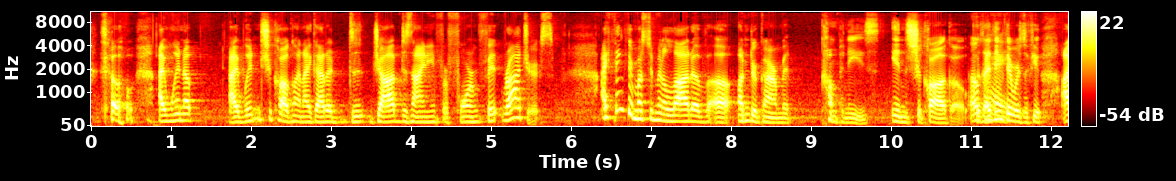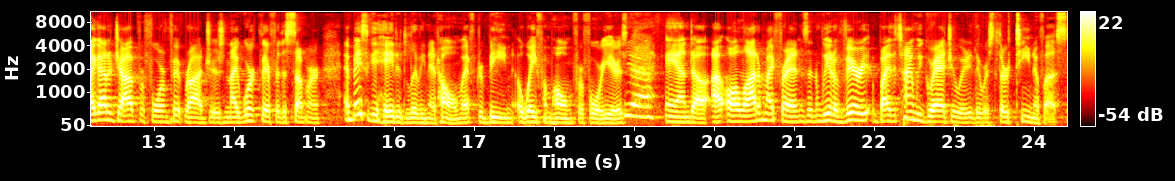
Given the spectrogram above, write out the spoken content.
so I went up. I went in Chicago, and I got a d- job designing for Form Fit Rogers. I think there must have been a lot of uh, undergarment companies in Chicago because I think there was a few. I got a job for Form Fit Rogers, and I worked there for the summer, and basically hated living at home after being away from home for four years. Yeah. And uh, I, a lot of my friends, and we had a very. By the time we graduated, there was 13 of us,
